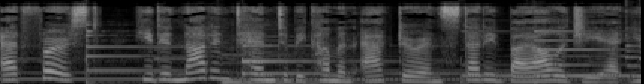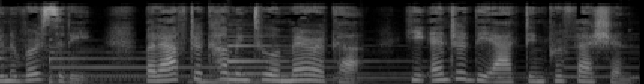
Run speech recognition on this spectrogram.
At first, he did not intend to become an actor and studied biology at university, but after coming to America, he entered the acting profession.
